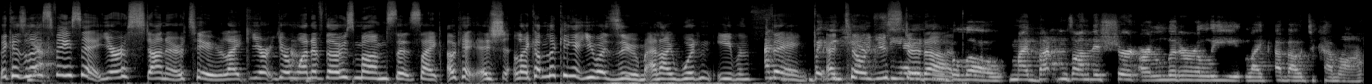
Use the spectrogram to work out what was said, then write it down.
because let's Yeah. face it you're a stunner too like you're you're one of those mums that's like okay she- like i'm looking at you at zoom and i wouldn't even think but until you stood up below. My buttons on this shirt are literally like about to come off.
